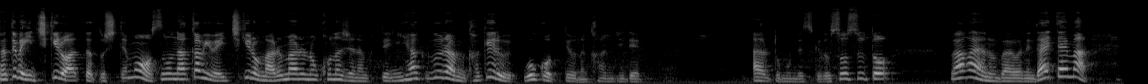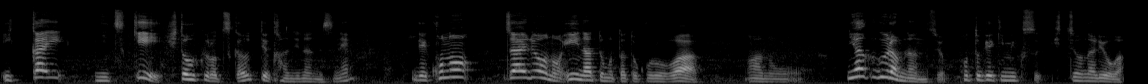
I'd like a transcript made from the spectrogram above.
例えば1キロあったとしてもその中身は1キロ丸々の粉じゃなくて 200g×5 個っていうような感じであると思うんですけどそうすると我が家の場合はね大体まあ1回につき1袋使うっていう感じなんですね。でこの材料のいいなと思ったところはあの 200g なんですよ。ホットケーキミックス。必要な量が。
